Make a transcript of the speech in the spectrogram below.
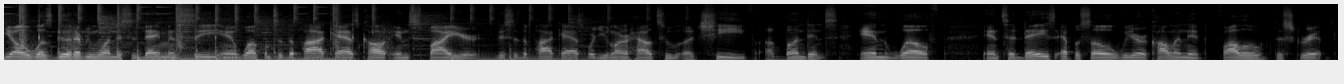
Yo, what's good, everyone? This is Damon C, and welcome to the podcast called Inspired. This is the podcast where you learn how to achieve abundance and wealth. In today's episode, we are calling it Follow the Script.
